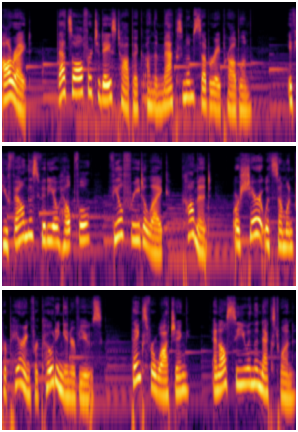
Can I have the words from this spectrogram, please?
All right, that's all for today's topic on the maximum subarray problem. If you found this video helpful, feel free to like, comment, or share it with someone preparing for coding interviews. Thanks for watching, and I'll see you in the next one.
